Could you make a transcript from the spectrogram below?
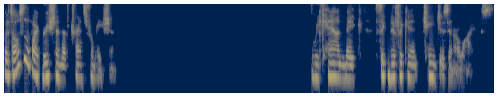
But it's also the vibration of transformation. We can make significant changes in our lives.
